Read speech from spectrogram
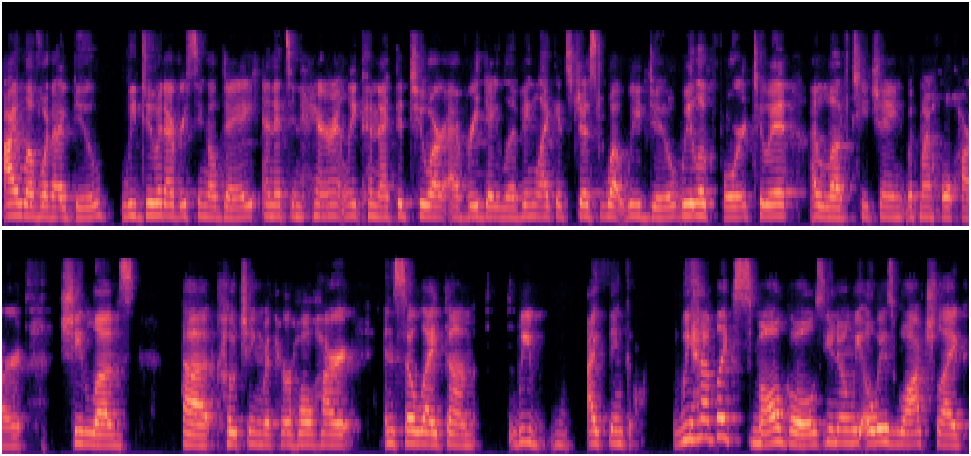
I love what I do. We do it every single day and it's inherently connected to our everyday living. Like it's just what we do. We look forward to it. I love teaching with my whole heart. She loves uh, coaching with her whole heart. And so, like, um, we, I think we have like small goals, you know, we always watch like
